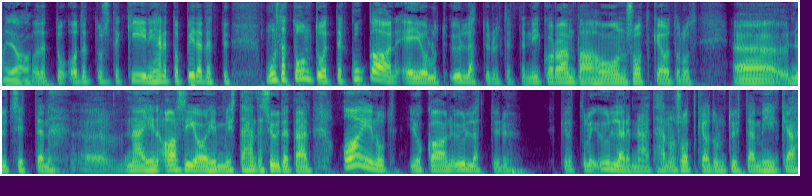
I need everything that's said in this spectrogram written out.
Joo. otettu, otettu sitten kiinni. Hänet on pidätetty. Musta tuntuu, että kukaan ei ollut yllättynyt, että Niko Ranta-aho on sotkeutunut ää, nyt sitten ää, näihin asioihin, mistä häntä syytetään. Ainut, joka on yllättynyt, kelle tuli yllärinä, että hän on sotkeutunut yhtään mihinkään,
